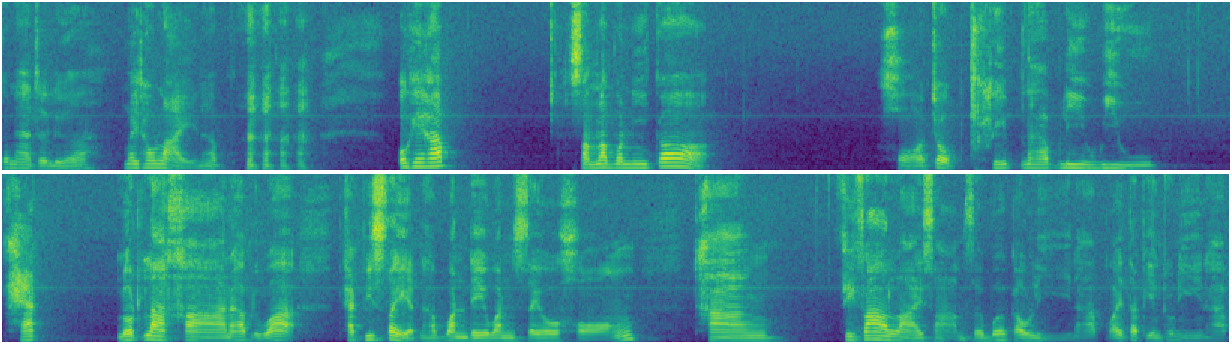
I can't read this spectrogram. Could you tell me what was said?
ก็น่าจะเหลือไม่เท่าไหร่นะครับ โอเคครับ สำหรับวันนี้ก็ ขอจบคลิปนะครับรีวิวแพ็คลดราคานะครับ หรือว่าแพ็คพิเศษนะครับวันเดย์วันเซลของทาง FIFA Line 3เซิร์ฟเวอร์เกาหลีนะครับ ไว้แต่เพียงเท่านี้นะครับ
